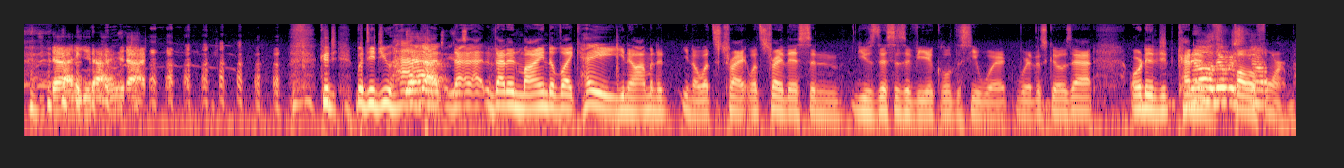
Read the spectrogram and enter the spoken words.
yeah, yeah, yeah. could but did you have Yeah, that, that that in mind of like, hey, you know, I'm gonna, you know, let's try let's try this and use this as a vehicle to see where where this goes at, or did it kind No, of follow no- form?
